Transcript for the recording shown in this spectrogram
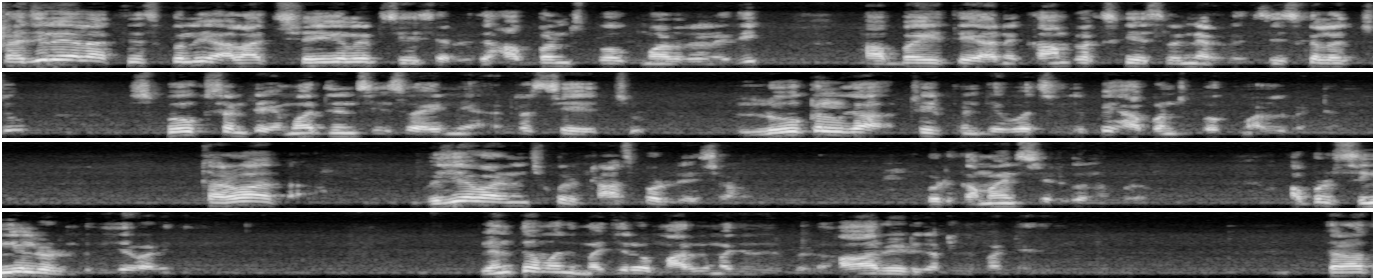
ప్రజలు ఎలా తీసుకొని అలా చేయగలిగి చేశారు. ఇది హబ్ అండ్ స్పోక్ మోడల్ అనేది. హబ్ అయితే అనే కాంప్లెక్స్ కేసులన్నీ అక్కడ తీసుకెళ్ళొచ్చు. స్పోక్స్ అంటే ఎమర్జెన్సీస్ అవన్నీ అడ్రస్ చేయొచ్చు. లోకల్గా ట్రీట్మెంట్ ఇవ్వచ్చు అని చెప్పి హబ్ అండ్ స్పోక్ మోడల్ పెట్టాను తర్వాత విజయవాడ నుంచి కొన్ని ట్రాన్స్పోర్ట్ చేసాము ఇప్పుడు కమాండ్ స్టేట్ ఉన్నప్పుడు. అప్పుడు సింగిల్ రోడ్ ఉంటుంది విజయవాడకి. ఎంతో మంది మధ్యలో మార్గ మధ్యలో నిలిపాడు ఆరు ఏడు గంటలు పట్టేది. తర్వాత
